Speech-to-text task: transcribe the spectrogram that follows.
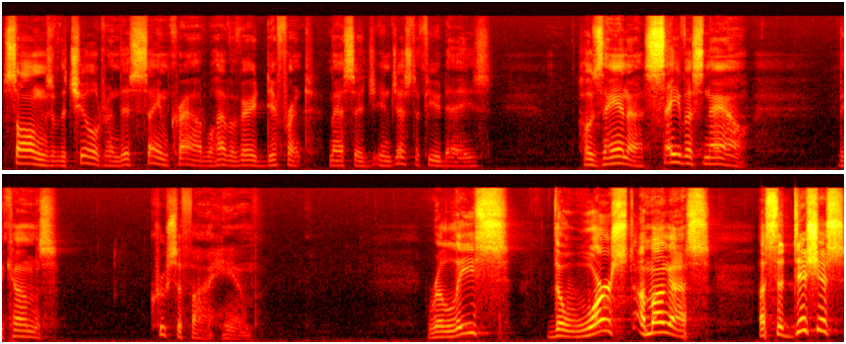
songs of the children, this same crowd will have a very different message in just a few days. Hosanna, save us now, becomes crucify him. Release the worst among us, a seditious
